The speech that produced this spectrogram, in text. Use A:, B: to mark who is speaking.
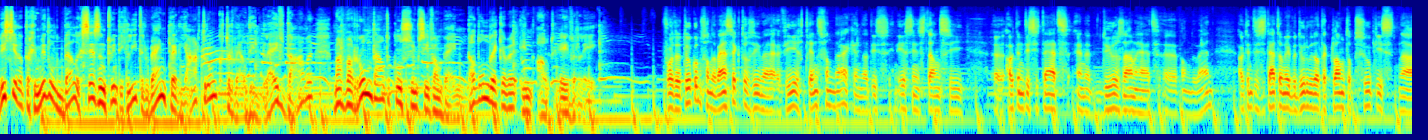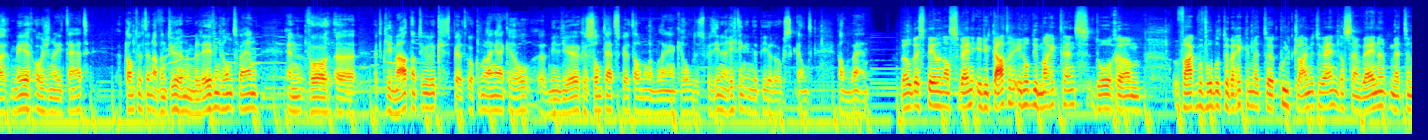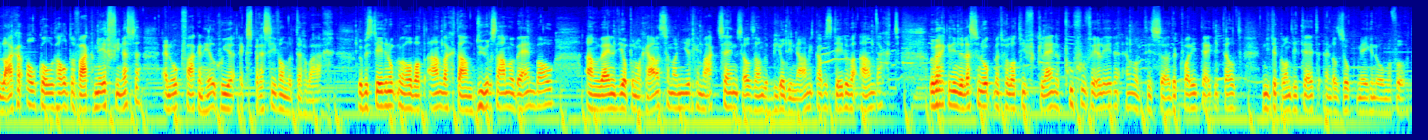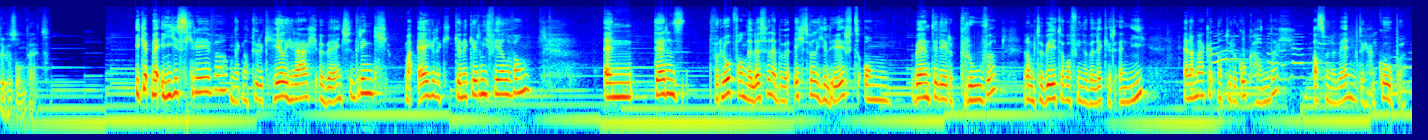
A: Wist je dat de gemiddelde Belg 26 liter wijn per jaar dronk, terwijl dit blijft dalen? Maar waarom daalt de consumptie van wijn? Dat ontdekken we in Oud-Heverlee.
B: Voor de toekomst van de wijnsector zien wij vier trends vandaag. En dat is in eerste instantie uh, authenticiteit en de duurzaamheid uh, van de wijn. Authenticiteit, daarmee bedoelen we dat de klant op zoek is naar meer originaliteit. De klant wil een avontuur en een beleving rond wijn. En voor uh, het klimaat natuurlijk speelt ook een belangrijke rol. Het milieu, gezondheid speelt allemaal een belangrijke rol. Dus we zien een richting in de biologische kant van wijn.
C: Wel, wij spelen als wijneducator in op die markttrends door um, vaak bijvoorbeeld te werken met uh, cool climate wijn. Dat zijn wijnen met een lage alcoholgehalte, vaak meer finesse en ook vaak een heel goede expressie van de terroir. We besteden ook nogal wat aandacht aan duurzame wijnbouw, aan wijnen die op een organische manier gemaakt zijn. Zelfs aan de biodynamica besteden we aandacht. We werken in de lessen ook met relatief kleine proefhoeveelheden, want het is de kwaliteit die telt, niet de kwantiteit. En dat is ook meegenomen voor de gezondheid.
D: Ik heb mij ingeschreven omdat ik natuurlijk heel graag een wijntje drink, maar eigenlijk ken ik er niet veel van. En tijdens het verloop van de lessen hebben we echt wel geleerd om wijn te leren proeven en om te weten wat vinden we lekker en niet. En dan maakt het natuurlijk ook handig als we een wijn moeten gaan kopen.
